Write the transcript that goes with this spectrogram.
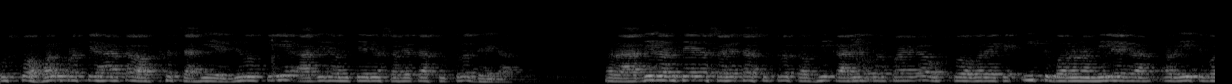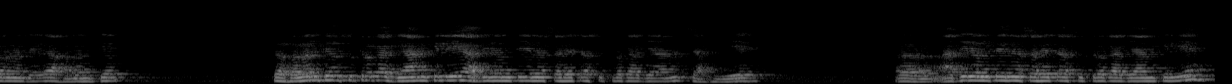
उसको हल प्रत्याहार का अर्थ चाहिए, जो कि आदिर अंत्य सहायता सूत्र देगा। और आदि अंत्य सहायता सूत्र तभी कार्य कर पाएगा, उसको अगर एक ईत वर्ण मिलेगा, और ईत वर्ण देगा हलंत्यम। तो हलंत्यम सूत्र का ज्ञान के लिए आदिर अंत्य सहायता सूत्र का ज्ञान चाहिए। और आदिर अंत्य सहायता सूत्र का ज्ञान के लिए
